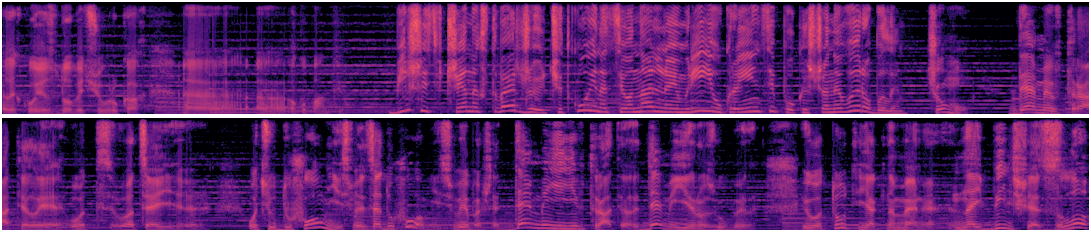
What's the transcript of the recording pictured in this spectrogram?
легкою здобиччю в руках е, е, окупантів. Більшість вчених стверджують, чіткої національної мрії українці поки що не виробили. Чому? Де ми втратили от, оцей, е, оцю духовність, це духовність, вибачте, де ми її втратили, де ми її розгубили? І отут, як на мене, найбільше зло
